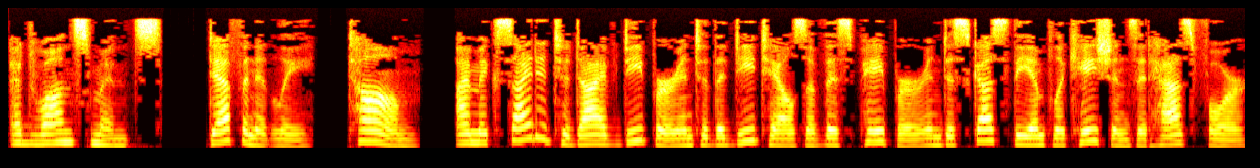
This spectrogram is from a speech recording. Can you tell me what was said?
advancements. Definitely. Tom. I'm excited to dive deeper into the details of this paper and discuss the implications it has for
